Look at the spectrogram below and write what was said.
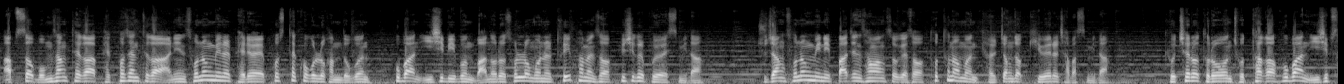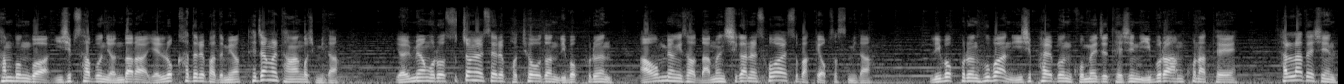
앞서 몸 상태가 100%가 아닌 손흥민을 배려해 포스테코글루 감독은 후반 22분 마노르 솔로몬을 투입하면서 휴식을 부여했습니다. 주장 손흥민이 빠진 상황 속에서 토트넘은 결정적 기회를 잡았습니다. 교체로 들어온 조타가 후반 23분과 24분 연달아 옐로 카드를 받으며 퇴장을 당한 것입니다. 10명으로 수정 열세를 버텨오던 리버풀은 9명이서 남은 시간을 소화할 수밖에 없었습니다. 리버풀은 후반 28분 고메즈 대신 이브라함 코나테에 살라 대신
